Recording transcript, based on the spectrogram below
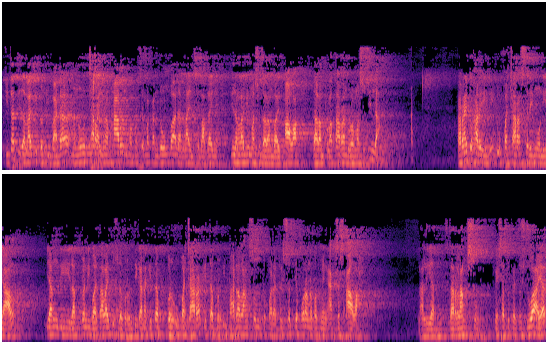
kita tidak lagi beribadah menurut cara Imam Harun mempersembahkan domba dan lain sebagainya. Tidak lagi masuk dalam bait Allah, dalam pelataran rumah suci tidak. Karena itu hari ini upacara seremonial yang dilakukan di bait Allah itu sudah berhenti karena kita berupacara, kita beribadah langsung kepada Kristus. Setiap orang dapat mengakses Allah. Nah lihat secara langsung P1 Petrus 2 ayat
